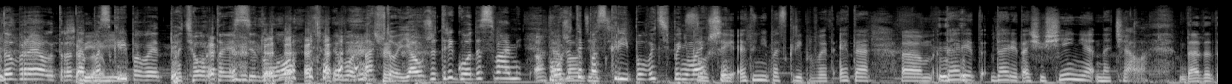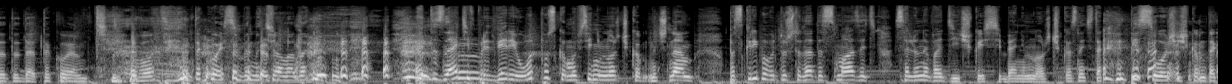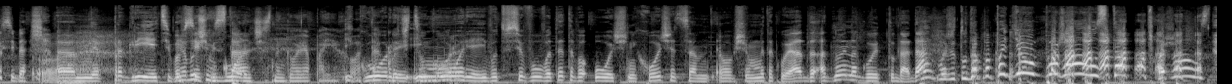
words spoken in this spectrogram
Доброе утро, да, поскрипывает потертое седло. Вот. А что, я уже три года с вами. А Может и поскрипывать, понимаете? Слушай, это не поскрипывает, это эм, дарит, дарит ощущение начала. Да, да, да, да, да, такое. Вот, такое себе начало. Это, знаете, в преддверии отпуска мы все немножечко начинаем поскрипывать, потому что надо смазать соленой водичкой себя немножечко, знаете, так песочечком так себя эм, прогреть во Я бы всех еще в горы, местах. честно говоря, И поехала. Так горы, и в горы. море, и вот всего вот этого очень хочется. В общем, мы такой од- одной ногой туда, да? Мы же туда попадем, пожалуйста, пожалуйста.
